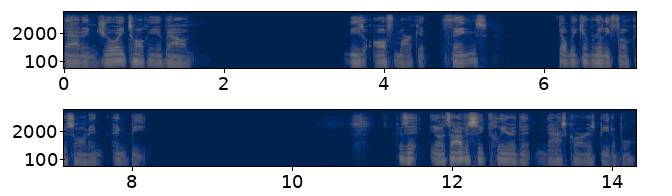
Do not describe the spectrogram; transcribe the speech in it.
that enjoy talking about these off market things that we can really focus on and, and beat. Because it, you know, it's obviously clear that NASCAR is beatable.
